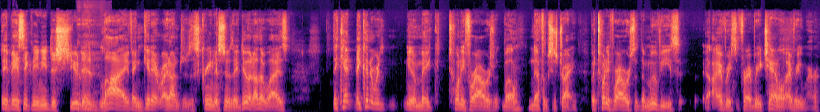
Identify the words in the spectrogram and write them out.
they basically need to shoot it live and get it right onto the screen as soon as they do it. Otherwise, they can't. They couldn't, you know, make twenty four hours. With, well, Netflix is trying, but twenty four hours of the movies uh, every for every channel everywhere.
